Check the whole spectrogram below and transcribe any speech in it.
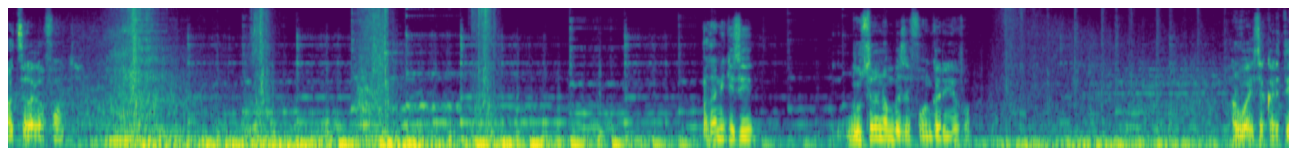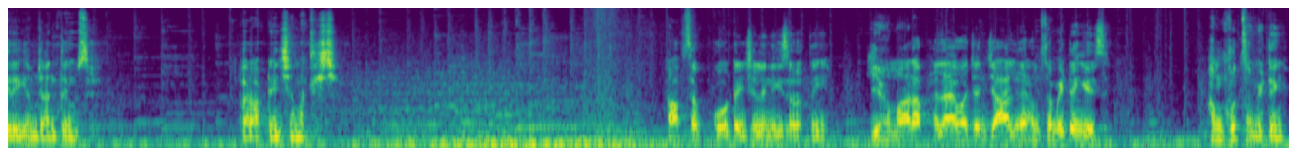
वत्सला का फ़ोन पता नहीं किसी दूसरे नंबर से फ़ोन कर रही है वो। और वो ऐसा करती रहेगी, हम जानते हैं उसे। पर आप टेंशन मत लीजिए। आप सबको टेंशन लेने की ज़रूरत नहीं है। ये हमारा फैलाया हुआ जंजाल है, हम समेटेंगे इसे। हम खुद समेटेंगे।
